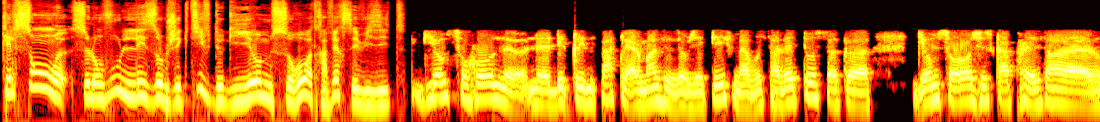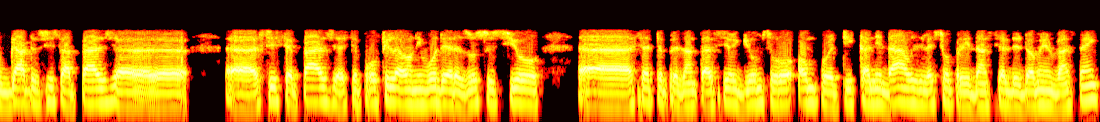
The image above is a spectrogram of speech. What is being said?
Quels sont, euh, selon vous, les objectifs de Guillaume Soro à travers ces visites? Guillaume Soro ne, décline pas clairement ses objectifs, mais vous savez tous que Guillaume Soro, jusqu'à présent, euh, garde sur sa page euh, euh, sur ses pages, ses profils au niveau des réseaux sociaux, euh, cette présentation, Guillaume Soro, homme politique, candidat aux élections présidentielles de 2025.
